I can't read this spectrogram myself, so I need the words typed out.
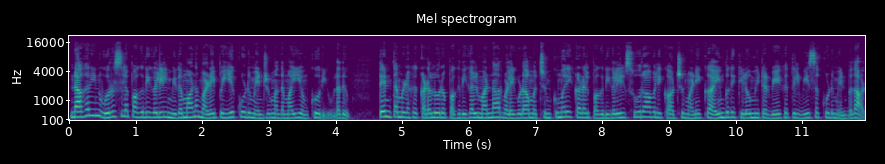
நகரின் ஒரு சில பகுதிகளில் மிதமான மழை பெய்யக்கூடும் என்றும் அந்த மையம் கூறியுள்ளது. தென் தமிழக கடலோரப் பகுதிகள் மன்னார் வளைகுடா மற்றும் குமரிக்கடல் பகுதிகளில் சூறாவளி காற்று மணிக்கு ஐம்பது கிலோமீட்டர் வேகத்தில் வீசக்கூடும் என்பதால்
